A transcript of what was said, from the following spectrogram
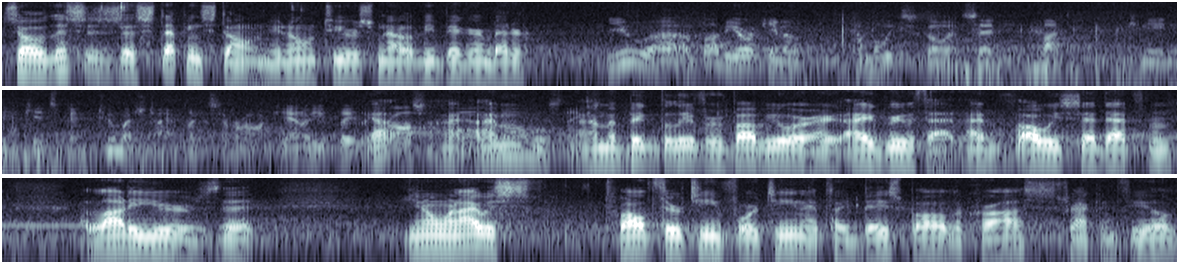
so this is a stepping stone, you know, two years from now it'll be bigger and better. You, uh, Bobby Orr came out a couple weeks ago and said he Canadian kids spend too much time playing summer hockey. I know you played Yeah, lacrosse and I, golf and I'm, all those things. I'm a big believer of Bobby Orr. I, I agree with that. I've always said that from a lot of years that, you know, when I was 12, 13, 14, I played baseball, lacrosse, track and field.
